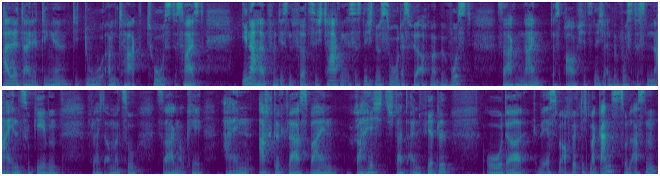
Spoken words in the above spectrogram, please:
alle deine Dinge, die du am Tag tust. Das heißt, innerhalb von diesen 40 Tagen ist es nicht nur so, dass wir auch mal bewusst sagen, nein, das brauche ich jetzt nicht, ein bewusstes Nein zu geben. Vielleicht auch mal zu sagen, okay, ein Achtelglas Wein reicht statt ein Viertel. Oder es auch wirklich mal ganz zu lassen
